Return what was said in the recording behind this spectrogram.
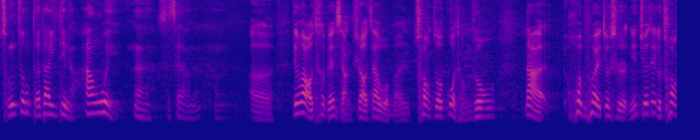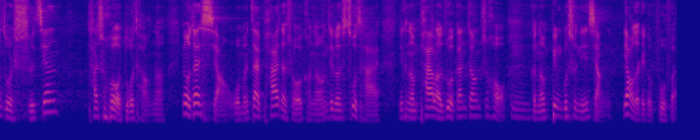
从中得到一定的安慰。嗯，是这样的。嗯。呃，另外我特别想知道，在我们创作过程中，那会不会就是您觉得这个创作时间？它是会有多长呢？因为我在想，我们在拍的时候，可能这个素材你可能拍了若干张之后，可能并不是您想要的这个部分，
